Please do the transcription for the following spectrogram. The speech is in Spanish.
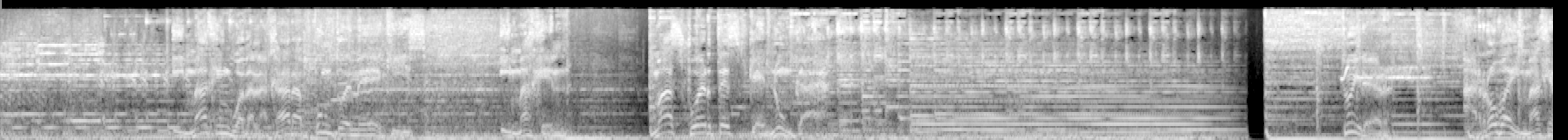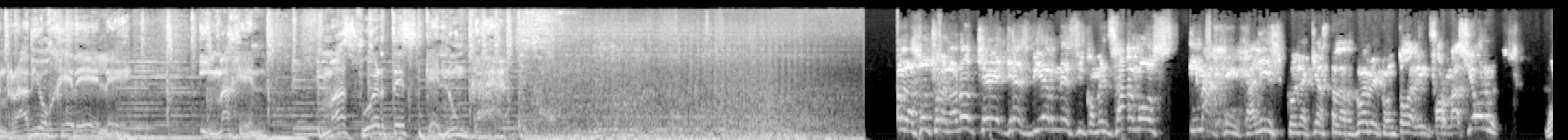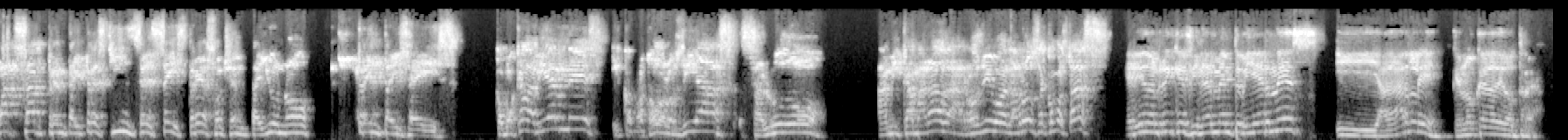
Imagenguadalajara.mx. Imagen. Más fuertes que nunca. Twitter. Arroba Imagen GDL. Imagen. Más fuertes que nunca. A las 8 de la noche, ya es viernes y comenzamos Imagen Jalisco de aquí hasta las 9 con toda la información. WhatsApp 3315-6381-36. Como cada viernes y como todos los días, saludo a mi camarada Rodrigo de la Rosa. ¿Cómo estás? Querido Enrique, finalmente viernes y a darle, que no queda de otra.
